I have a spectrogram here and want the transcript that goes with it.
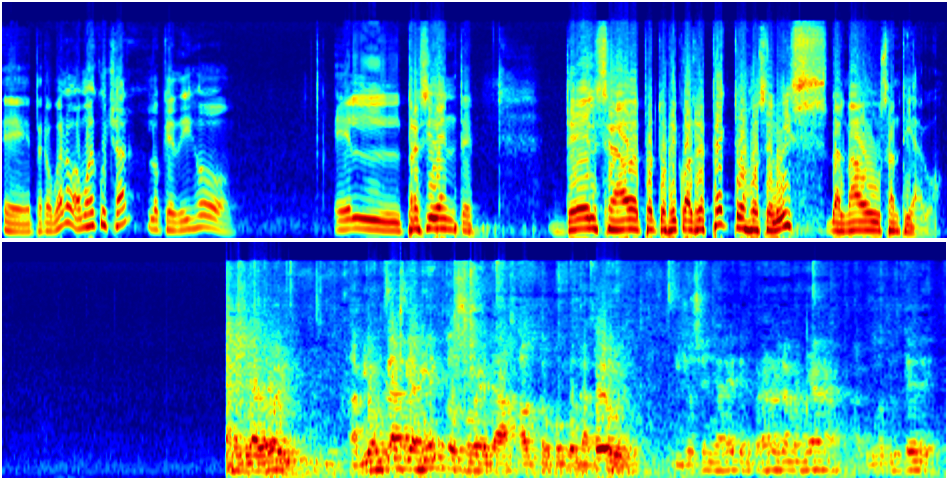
Eh, pero bueno, vamos a escuchar lo que dijo el presidente del Senado de Puerto Rico al respecto, José Luis Dalmau Santiago. Había un planteamiento sobre la autoconvocatoria y yo señalé temprano en la mañana a algunos de ustedes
